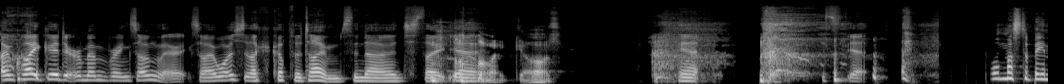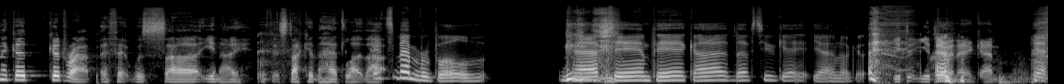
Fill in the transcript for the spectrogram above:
I'm quite good at remembering song lyrics, so I watched it like a couple of times, and now I'm just like, yeah. oh my god. Yeah. yeah. Well, must have been a good good rap if it was, uh, you know, if it stuck in the head like that. It's memorable. Captain Picard love to get. Yeah, I'm not gonna. You're, you're doing it again. yeah.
